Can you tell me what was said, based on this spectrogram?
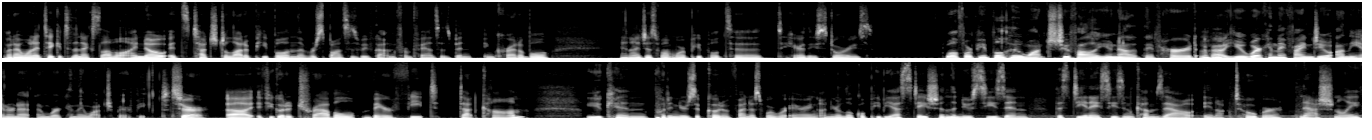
But I want to take it to the next level. I know it's touched a lot of people, and the responses we've gotten from fans has been incredible. And I just want more people to to hear these stories. Well, for people who want to follow you now that they've heard about you, where can they find you on the internet and where can they watch Bare Feet? Sure. Uh, if you go to travelbarefeet.com, you can put in your zip code and find us where we're airing on your local PBS station. The new season, this DNA season, comes out in October nationally.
